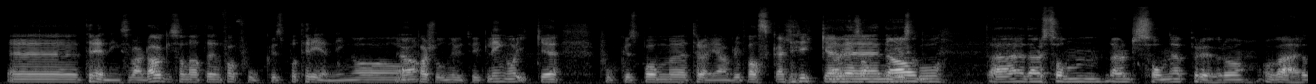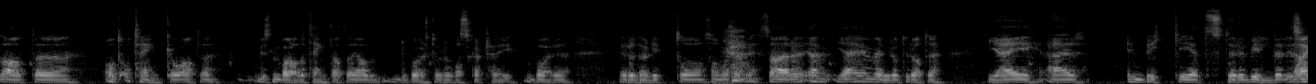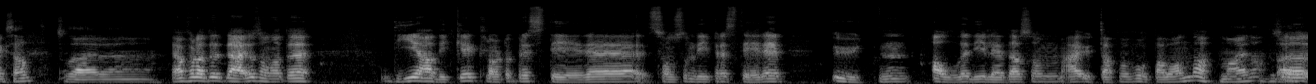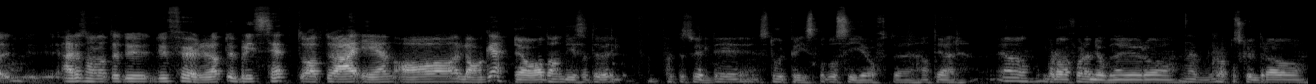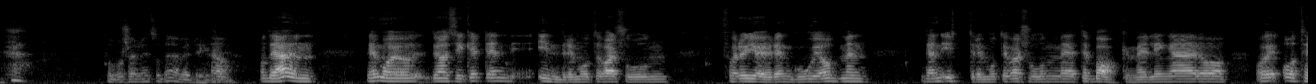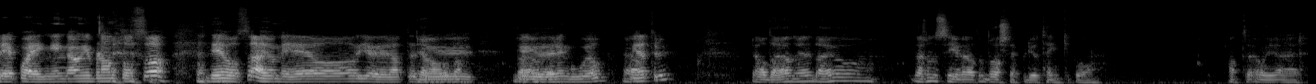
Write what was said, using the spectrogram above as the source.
eh, treningshverdag. Sånn at en får fokus på trening og Ja. personlig utvikling, og ikke fokus på om eh, trøya er blitt vaska eller ikke, Ja, ikke eller sant. nye Ja, sko. Det er, det er, sånn, det er vel sånn jeg prøver å, å være, da. At, eh, å, å tenke og at eh, Hvis en bare hadde tenkt at ja, du bare står og vasker tøy, du bare rydder ditt og sånn forskjellig, så er jeg, jeg velger å tro at jeg er en brikke i et større bilde, liksom. Ja, ikke sant? Så det er uh... Ja, for det, det er jo sånn at det, de hadde ikke klart å prestere sånn som de presterer uten alle de ledda som er utafor fotballbanen, da. Nei da. Det Så er, er det sånn at du, du føler at du blir sett, og at du er en av laget. ja da, de setter vel, faktisk veldig stor pris på det og sier ofte at de er ja, glad for den jobben jeg gjør, og Nemlig. klapp på skuldra og sånn forskjellig. Så det er veldig hyggelig. Ja. Og det er en det må jo, Du har sikkert en indre motivasjon for å gjøre en god jobb, men den ytre motivasjonen med tilbakemeldinger og, og, og tre poeng en gang iblant også, det også er jo med å gjøre at du, Ja, du gjør en god jobb, Ja. jeg tro. Ja, det er jo det. Det er jo det er som du sier, det, at da slipper de å tenke på at oi, jeg er,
